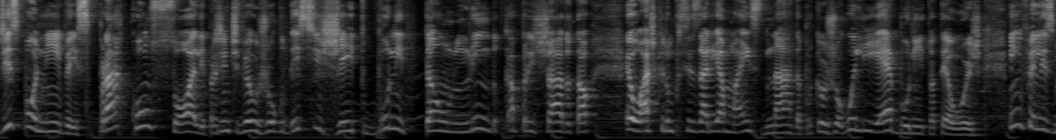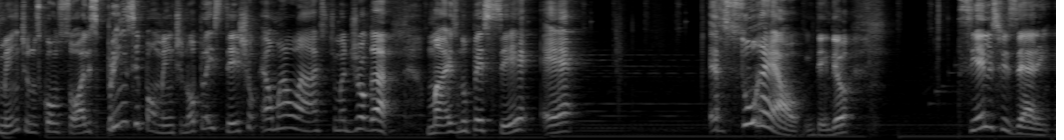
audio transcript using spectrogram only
disponíveis para console, pra gente ver o jogo desse jeito, bonitão, lindo, caprichado e tal, eu acho que não precisaria mais nada, porque o jogo ele é bonito até hoje. Infelizmente, nos consoles, principalmente no PlayStation, é uma lástima de jogar, mas no PC é é surreal, entendeu? Se eles fizerem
